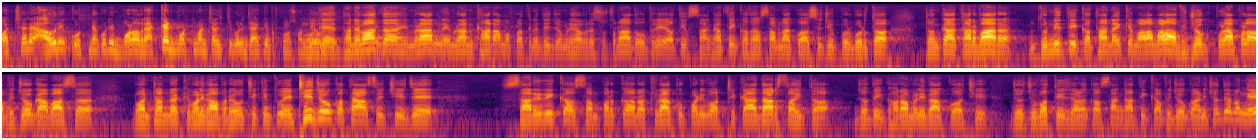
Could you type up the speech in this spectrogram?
पक्षे आहरी कौटिना कौटी बड़ राकेट बर्तमान चलती जहाँकि सन्देह धन्यवाद इमरान इमरान खान आम प्रतिनिधि जो भाव में सूचना दौरे अति सांघातिक कथा सामना को आसी पूर्व तो टा कारबार दुर्नीति कथा नहीं कि मालामाला अभोग पोलापोला अभोग आवास बंटन रिभली भाव में होती जो कथ आसी ଶାରୀରିକ ସମ୍ପର୍କ ରଖିବାକୁ ପଡ଼ିବ ଠିକାଦାର ସହିତ ଯଦି ଘର ମିଳିବାକୁ ଅଛି ଯେଉଁ ଯୁବତୀ ଜଣକ ସାଂଘାତିକ ଅଭିଯୋଗ ଆଣିଛନ୍ତି ଏବଂ ଏ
